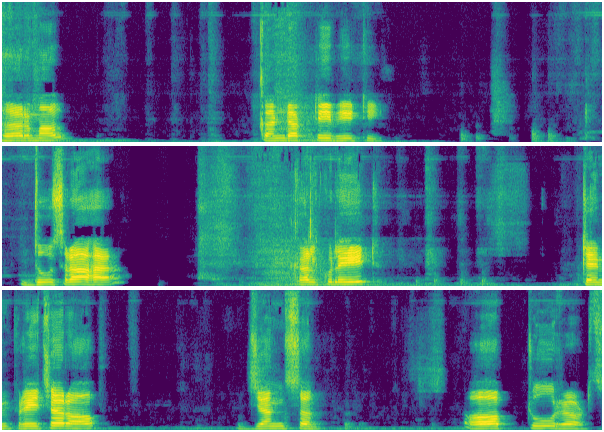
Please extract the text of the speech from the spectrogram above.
thermal conductivity दूसरा है calculate temperature of junction of two rods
